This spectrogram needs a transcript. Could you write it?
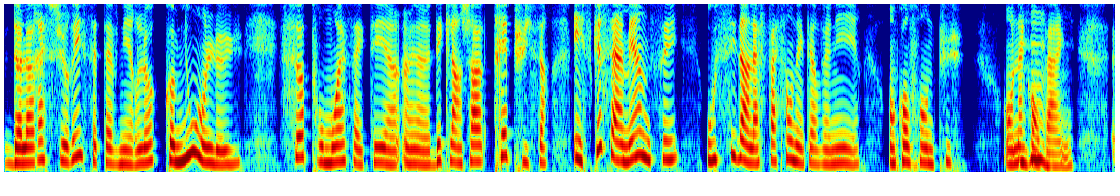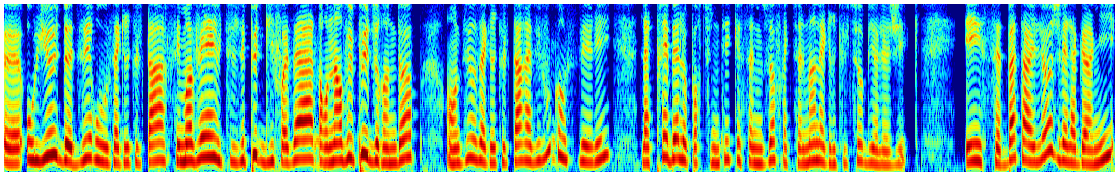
de leur assurer cet avenir-là comme nous, on l'a eu. Ça, pour moi, ça a été un, déclencheur très puissant. Et ce que ça amène, c'est aussi dans la façon d'intervenir. On confronte plus, on mhm. accompagne. Euh, au lieu de dire aux agriculteurs, c'est mauvais, utilisez plus de glyphosate, on n'en veut plus du Roundup, on dit aux agriculteurs, avez-vous considéré la très belle opportunité que ça nous offre actuellement l'agriculture biologique? Et cette bataille-là, je vais la gagner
